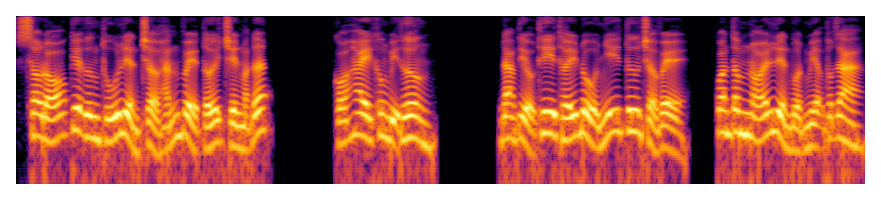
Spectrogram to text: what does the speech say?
sau đó kia ưng thú liền chở hắn về tới trên mặt đất. Có hay không bị thương? Đàm tiểu thi thấy đồ nhĩ tư trở về, quan tâm nói liền buột miệng tốt ra.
